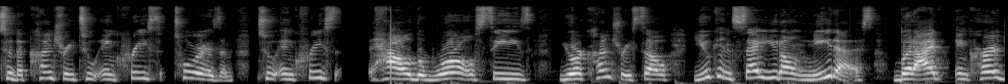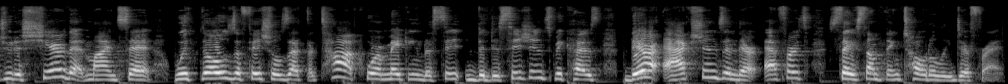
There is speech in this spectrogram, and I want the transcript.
to the country to increase tourism, to increase how the world sees your country. So you can say you don't need us, but I encourage you to share that mindset with those officials at the top who are making the, the decisions because their actions and their efforts say something totally different.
